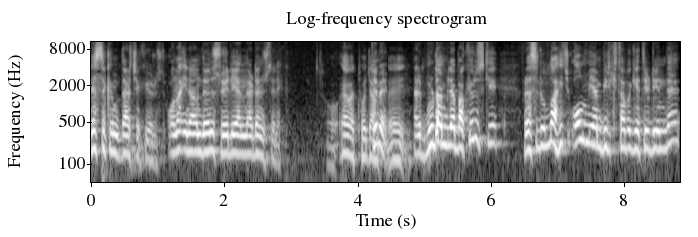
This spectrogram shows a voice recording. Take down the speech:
ne sıkıntılar çekiyoruz. Ona inandığını söyleyenlerden üstelik. Evet hocam. Değil mi? e, Yani buradan bile bakıyoruz ki Resulullah hiç olmayan bir kitabı getirdiğinde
